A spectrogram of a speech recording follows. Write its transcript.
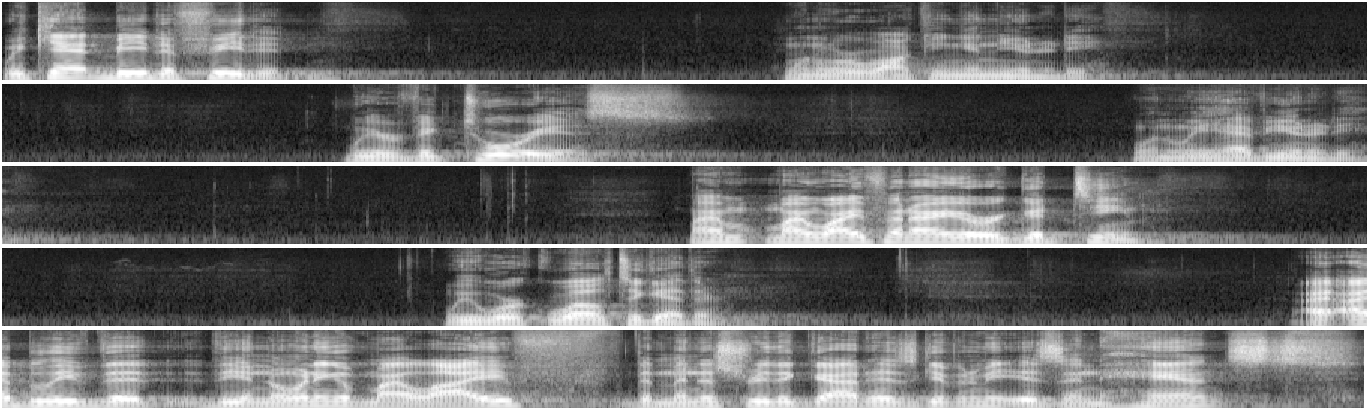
We can't be defeated when we're walking in unity. We are victorious when we have unity. My, my wife and I are a good team. We work well together. I, I believe that the anointing of my life, the ministry that God has given me, is enhanced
